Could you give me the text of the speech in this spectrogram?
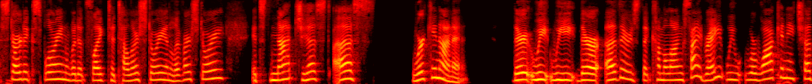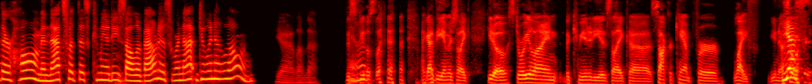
start exploring what it's like to tell our story and live our story, it's not just us working on it. There, we, we, there are others that come alongside, right? We, we're walking mm-hmm. each other home. And that's what this community is all about is we're not doing it alone. Yeah, I love that. This Yeah. feels like I got the image like, you know, storyline, the community is like a soccer camp for life, you know? Yes.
